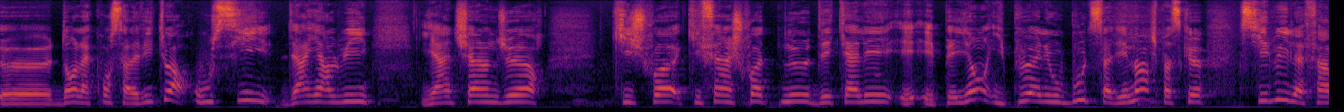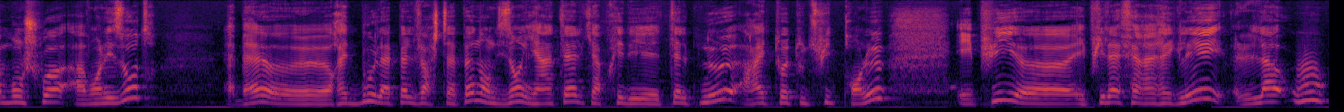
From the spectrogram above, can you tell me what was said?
euh, dans la course à la victoire. Ou si derrière lui, il y a un challenger qui, qui fait un choix de pneu décalé et, payant, il peut aller au bout de sa démarche parce que si lui, il a fait un bon choix avant les autres, eh ben, euh, Red Bull appelle Verstappen en disant il y a un tel qui a pris des tels pneus, arrête-toi tout de suite, prends-le. Et puis, euh, et puis l'affaire est réglée. Là où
